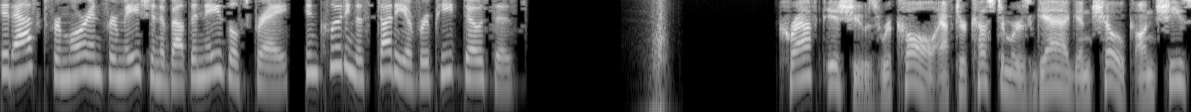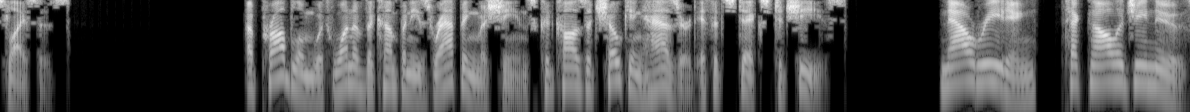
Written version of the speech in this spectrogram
it asked for more information about the nasal spray, including a study of repeat doses. Kraft issues recall after customers gag and choke on cheese slices. A problem with one of the company's wrapping machines could cause a choking hazard if it sticks to cheese. Now reading Technology News.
